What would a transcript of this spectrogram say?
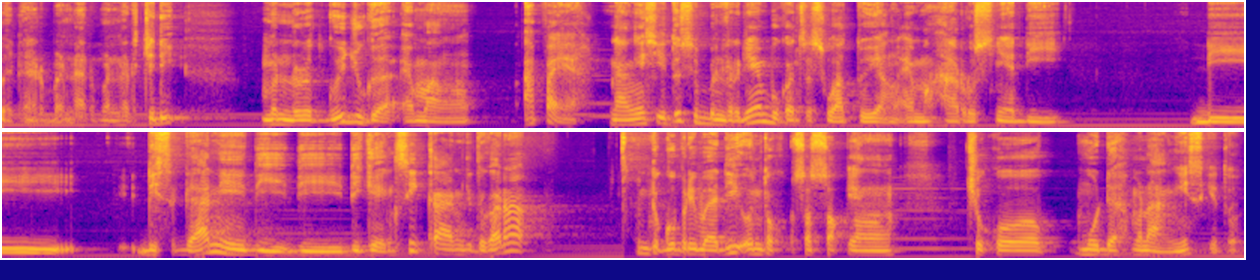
Benar benar benar. Jadi menurut gue juga emang apa ya nangis itu sebenarnya bukan sesuatu yang emang harusnya di di disegani di di digengsikan gitu. Karena untuk gue pribadi untuk sosok yang cukup mudah menangis gitu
